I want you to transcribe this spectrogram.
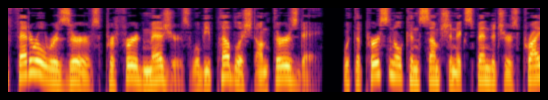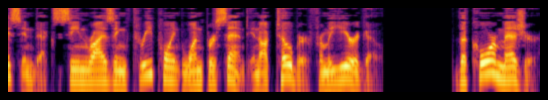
Federal Reserve's preferred measures will be published on Thursday, with the Personal Consumption Expenditures Price Index seen rising 3.1% in October from a year ago. The core measure,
